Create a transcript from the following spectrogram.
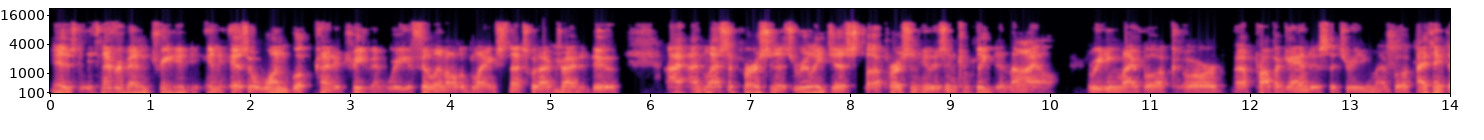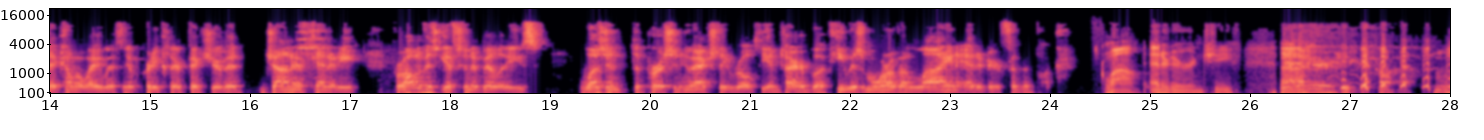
Yeah. It's never been treated in as a one book kind of treatment where you fill in all the blanks. And that's what I've mm-hmm. tried to do. I, unless a person is really just a person who is in complete denial reading my book or a propagandist that's reading my book, I think they come away with a pretty clear picture of it. John F. Kennedy, for all of his gifts and abilities, wasn't the person who actually wrote the entire book. He was more of a line editor for the book. Wow, editor in chief. Yeah, uh, editor mm-hmm.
